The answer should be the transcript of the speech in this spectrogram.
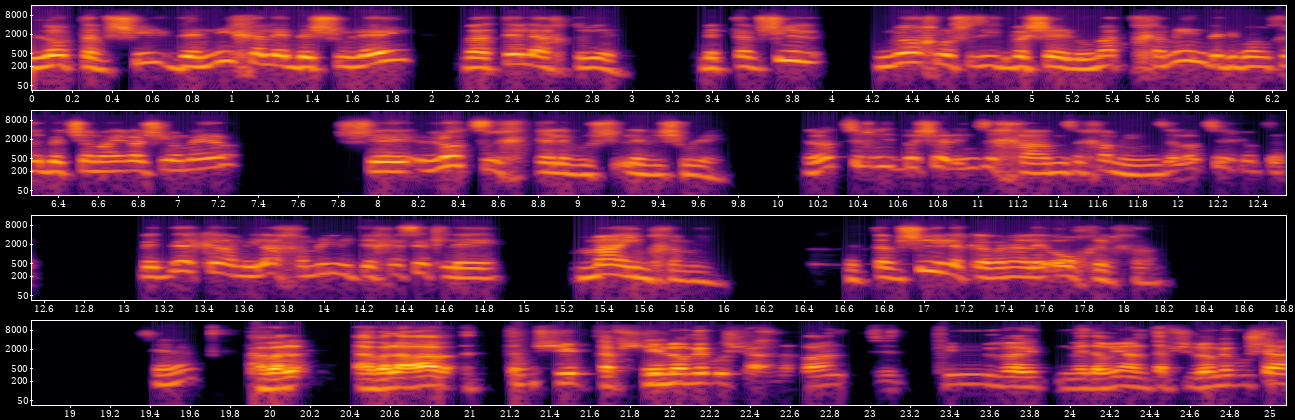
לא תבשיל, דניחא לבשולי ועטה לאחטויה. בתבשיל, נוח לו שזה יתבשל. לעומת חמין, בדיבור המתחיל בית שמאי, רש"י אומר, שלא צריך לבישולי. זה לא צריך להתבשל. אם זה חם, זה חמין, זה לא צריך יותר. בדרך כלל המילה חמין מתייחסת למים חמים. ותבשיל, הכוונה לאוכל חם. בסדר? אבל, אבל הרב, תבשיל, תבשיל. לא מבושל, נכון? מדברים על תבשיל לא מבושל?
